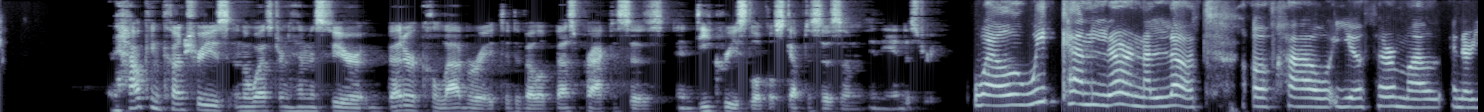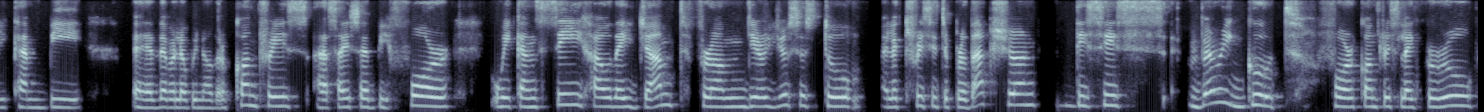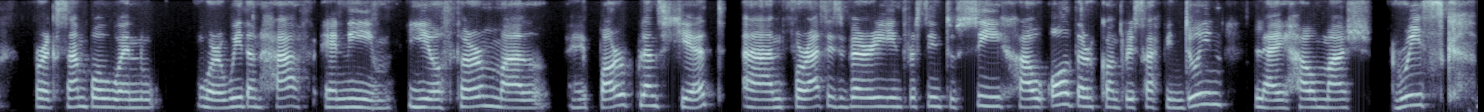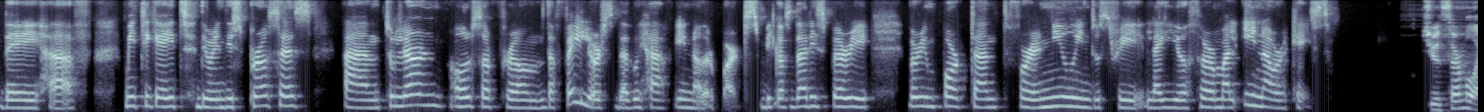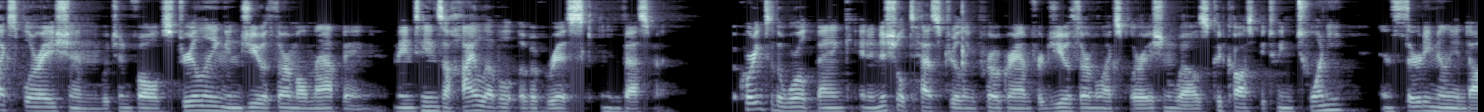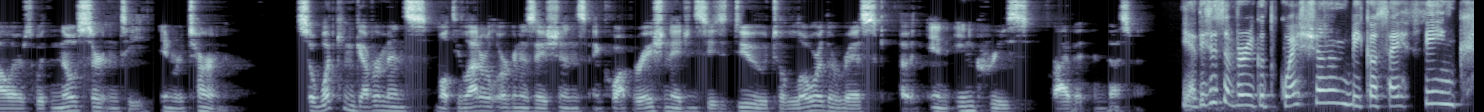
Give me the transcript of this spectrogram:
How can countries in the Western Hemisphere better collaborate to develop best practices and decrease local skepticism in the industry? Well, we can learn a lot of how geothermal energy can be uh, developed in other countries. As I said before, we can see how they jumped from their uses to electricity production. This is very good for countries like Peru, for example, when where we don't have any geothermal uh, power plants yet. And for us, it's very interesting to see how other countries have been doing, like how much risk they have mitigate during this process and to learn also from the failures that we have in other parts because that is very very important for a new industry like geothermal in our case. Geothermal exploration which involves drilling and geothermal mapping maintains a high level of risk in investment. According to the World Bank, an initial test drilling program for geothermal exploration wells could cost between 20 and $30 million with no certainty in return. So, what can governments, multilateral organizations, and cooperation agencies do to lower the risk and increase private investment? Yeah, this is a very good question because I think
